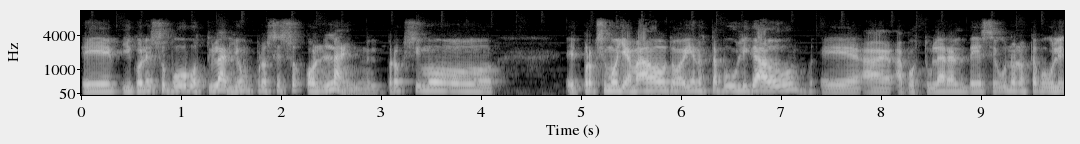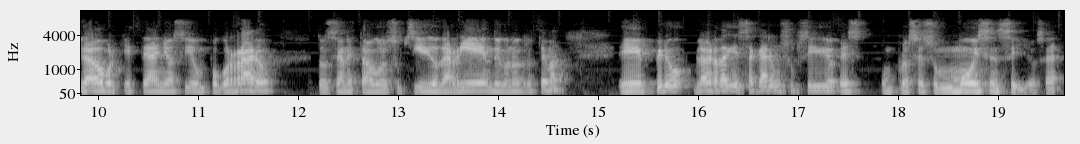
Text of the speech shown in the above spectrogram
y con eso puedo postular. Yo un proceso online. El próximo el próximo llamado todavía no está publicado, eh, a, postular al DS1 no está publicado porque este año ha sido un poco raro, entonces han estado con subsidios de arriendo y con otros temas. Eh, pero la verdad que sacar un subsidio es un proceso muy sencillo, o sea,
